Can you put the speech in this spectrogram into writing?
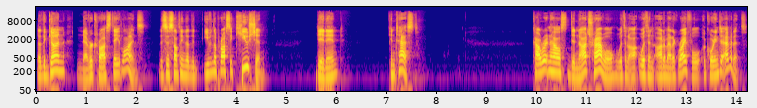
That the gun never crossed state lines. This is something that the, even the prosecution didn't contest. Kyle Rittenhouse did not travel with an with an automatic rifle, according to evidence.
